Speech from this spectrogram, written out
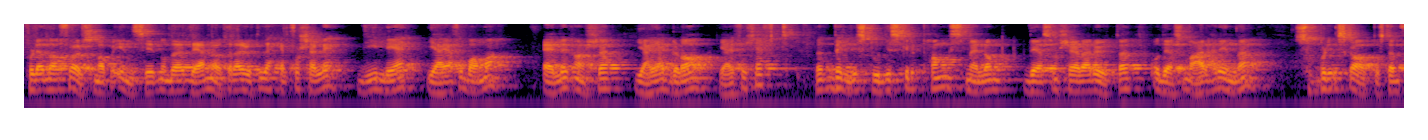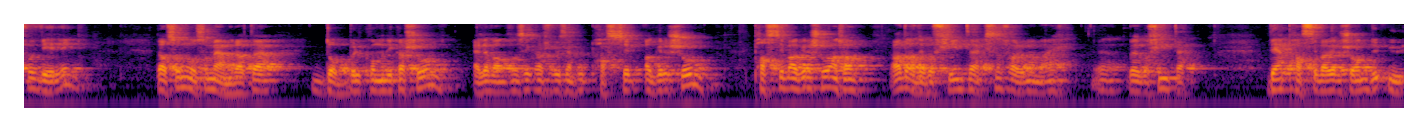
For det er da følelsen av på innsiden, og det, det jeg møter der ute, det er helt forskjellig. De ler. Jeg er forbanna. Eller kanskje 'jeg er glad, jeg får kjeft'. Det er en veldig stor diskrepans mellom det som skjer der ute, og det som er her inne. Så skapes det en forvirring. Det er også noe som mener at det dobbeltkommunikasjon, eller hva man kan si, kanskje f.eks. passiv aggresjon Passiv aggresjon er sånn 'Ja da, det går fint, det er ikke så farlig med meg. Det går fint, det'. Det er passiv aggresjon. Du,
